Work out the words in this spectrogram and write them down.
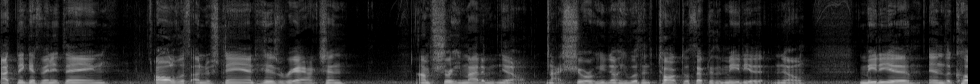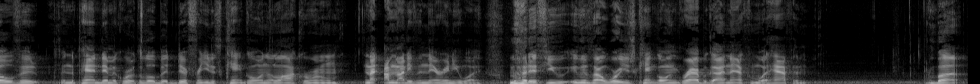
I think if anything, all of us understand his reaction. I'm sure he might have, you know, not sure, you know, he wasn't talked to us after the media, you know. Media in the COVID, in the pandemic world, a little bit different. You just can't go in the locker room. Not, I'm not even there anyway. But if you, even if I were, you just can't go and grab a guy and ask him what happened. But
